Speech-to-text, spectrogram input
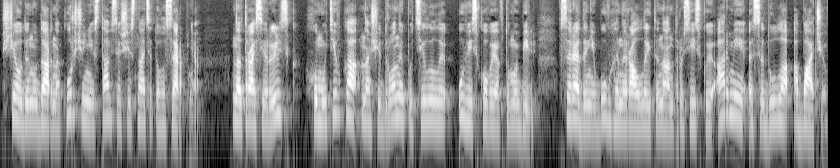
Ще один удар на Курщині стався 16 серпня. На трасі Рильськ, Хомутівка, наші дрони поцілили у військовий автомобіль. Всередині був генерал-лейтенант російської армії Еседула Абачев.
